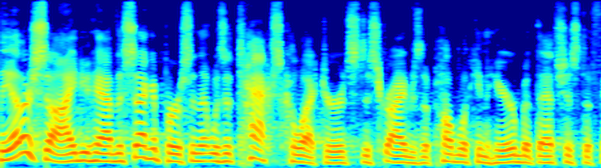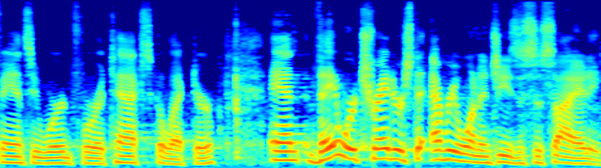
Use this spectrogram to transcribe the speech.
the other side, you have the second person that was a tax collector. It's described as a publican here, but that's just a fancy word for a tax collector. And they were traitors to everyone in Jesus' society.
